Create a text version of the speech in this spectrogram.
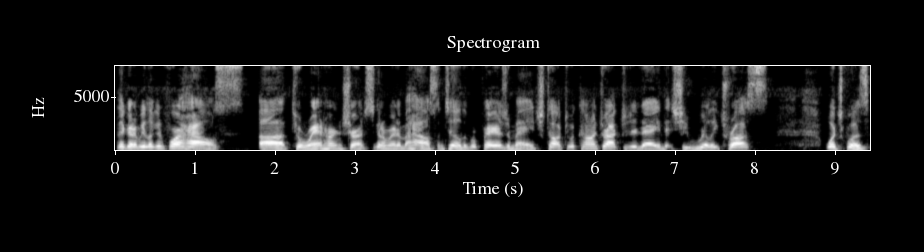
they're going to be looking for a house uh, to rent. Her insurance is going to rent him a house until the repairs are made. She talked to a contractor today that she really trusts, which was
